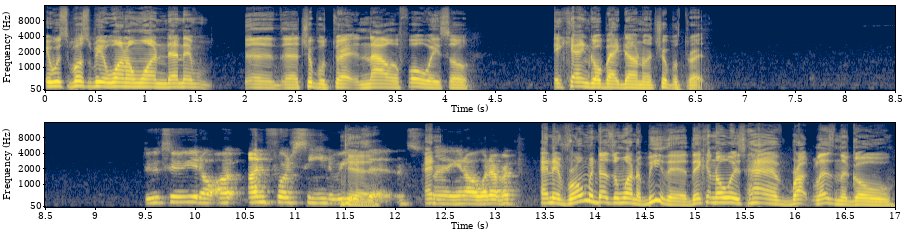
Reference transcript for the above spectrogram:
it was supposed to be a one on one, then it uh, a triple threat, and now a four way. So it can go back down to a triple threat. due to you know un- unforeseen Yeah. reasons, And- uh, you know whatever. And if Roman doesn't want to be there, they can always have Brock Lesnar go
